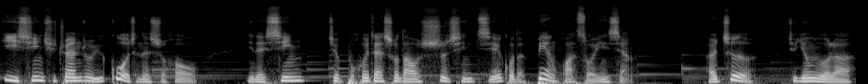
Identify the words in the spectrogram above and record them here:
一心去专注于过程的时候，你的心就不会再受到事情结果的变化所影响，而这就拥有了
